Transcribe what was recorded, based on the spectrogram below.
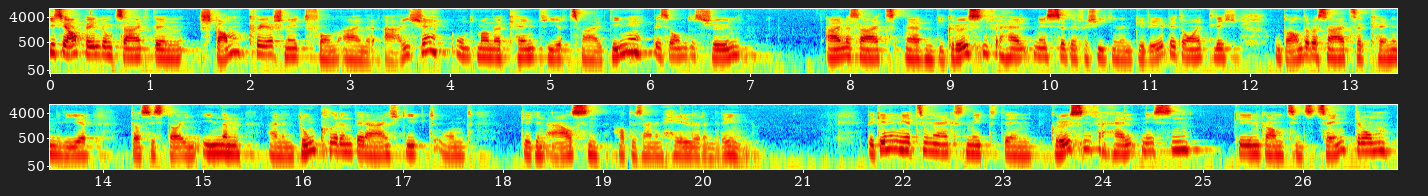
Diese Abbildung zeigt den Stammquerschnitt von einer Eiche und man erkennt hier zwei Dinge besonders schön. Einerseits werden die Größenverhältnisse der verschiedenen Gewebe deutlich und andererseits erkennen wir, dass es da im Innern einen dunkleren Bereich gibt und gegen außen hat es einen helleren Ring. Beginnen wir zunächst mit den Größenverhältnissen, gehen ganz ins Zentrum.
